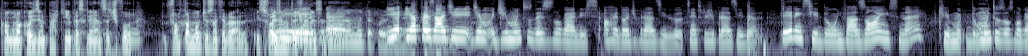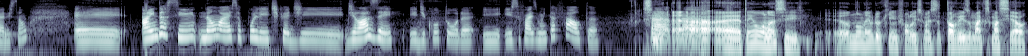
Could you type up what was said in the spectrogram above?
com alguma coisinha, um parquinho pras crianças. Tipo, falta muito isso na quebrada. Isso faz E- muita diferença. é. Não é muita coisa. E, e apesar é- de, de, de muitos desses lugares ao redor de Brasília, do centro de Brasília, terem sido invasões, né? Que muitos dos lugares são, é, ainda assim não há essa política de, de lazer e de cultura. E isso faz muita falta. Sim, pra- é, pra- é, é, tem um lance, eu não lembro quem falou isso, mas talvez o Max Maciel,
